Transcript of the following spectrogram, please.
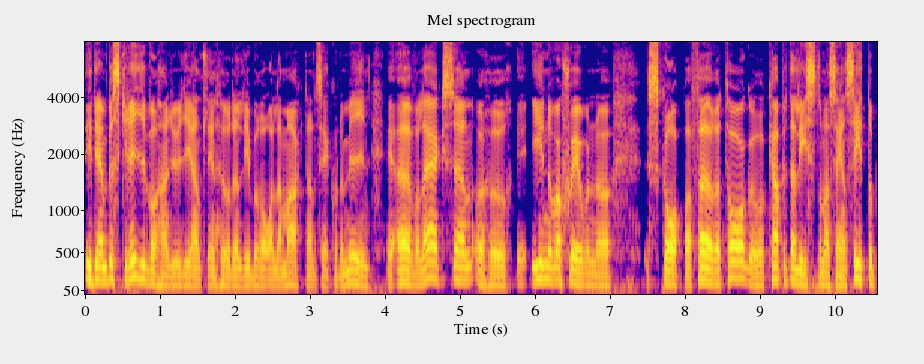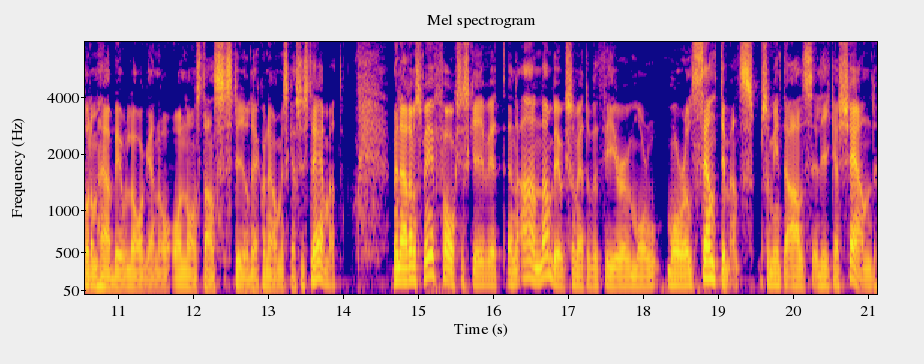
i den beskriver han ju egentligen hur den liberala marknadsekonomin är överlägsen och hur innovationer skapar företag och hur kapitalisterna sen sitter på de här bolagen och, och någonstans styr det ekonomiska systemet. Men Adam Smith har också skrivit en annan bok som heter The Theory of Moral, Moral Sentiments, som inte alls är lika känd.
